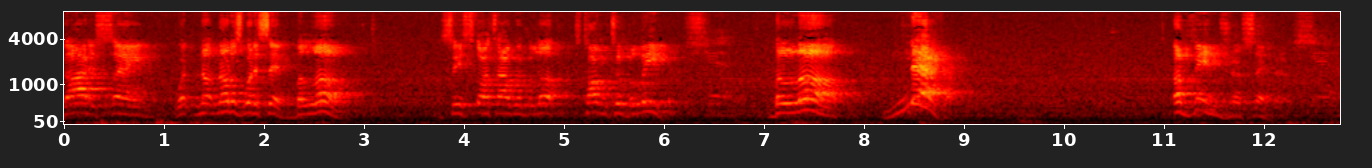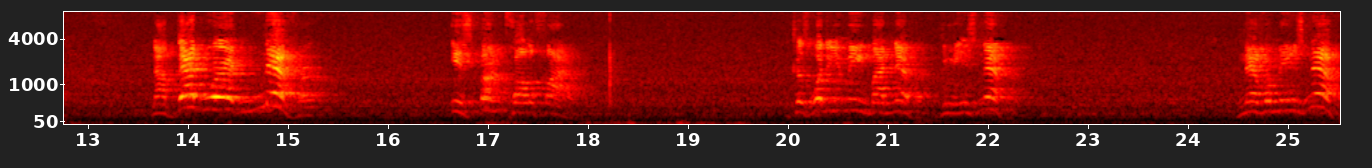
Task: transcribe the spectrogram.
God is saying, what, no, notice what it said, beloved. See, it starts out with beloved. It's talking to believers. Beloved, never avenge yourselves. Now, that word never is unqualified. Because what do you mean by never? He means never. Never means never.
